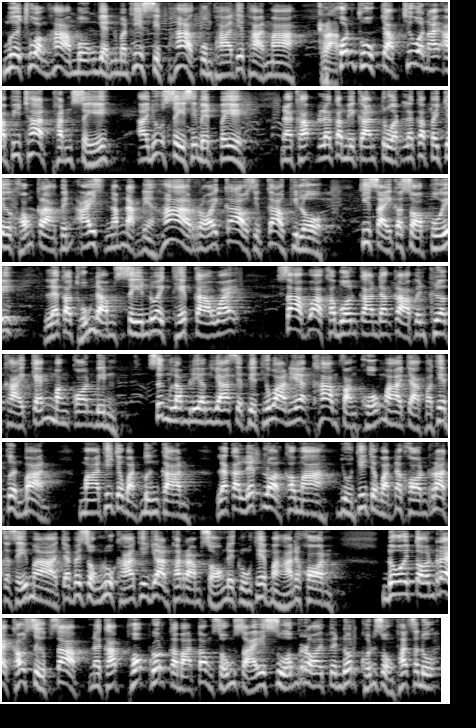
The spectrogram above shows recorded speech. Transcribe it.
เมื่อช่วง 5 โมงเย็นวันที่ 15 กุมภาที่ผ่านมาครับ คนถูกจับชื่อว่านายอภิชาติพันศรีอายุ 41 ปีนะครับแล้วก็มีการตรวจแล้วก็ไปเจอของกลางเป็นไอซ์น้ำหนักเนี่ย599 กิโล ที่ใส่กระสอบปุ๋ย และก็ถุงดำซีนด้วยเทปกาวไว้ ทราบว่าขบวนการดังกล่าวเป็นเครือข่ายแก๊งมังกรบิน ซึ่งลำเลียงยาเสพติดที่ว่านี้ข้ามฝั่งโขงมาจากประเทศเพื่อนบ้าน มาที่จังหวัดบึงการ แล้วก็เล็ดลอดเข้ามาอยู่ที่จังหวัดนครราชสีมา จะไปส่งลูกค้าที่ย่านพระรามสองในกรุงเทพมหานคร โดยตอนแรกเขาสืบทราบนะครับพบรถกระบะต้องสงสัยสวมรอยเป็นรถขนส่งพัสดุ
